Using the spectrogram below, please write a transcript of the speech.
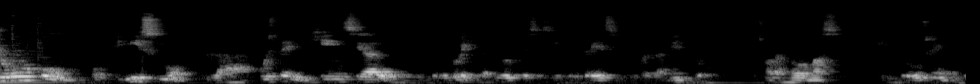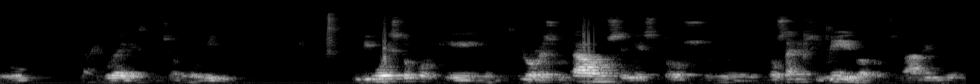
yo veo con optimismo puesta en vigencia del decreto legislativo 1373 y su reglamento, que son las normas que introducen en el Perú la figura de la extinción de dominio. Y digo esto porque los resultados en estos uh, dos años y medio aproximadamente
